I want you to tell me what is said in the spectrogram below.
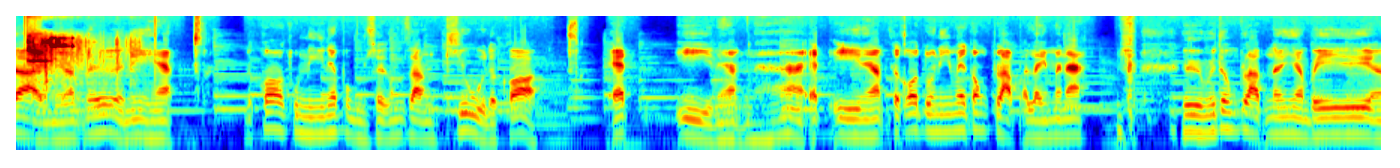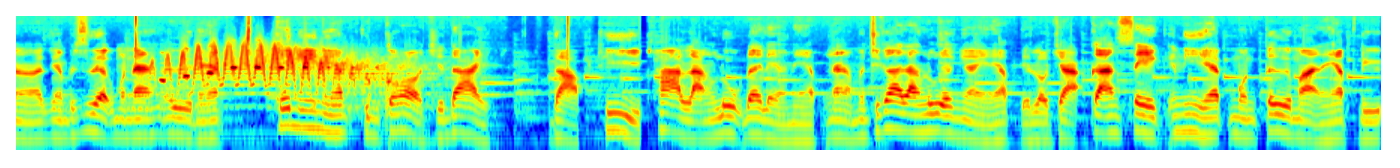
ได้นะครับเออนี่ฮะแล้วก็ตรงนี้นะผมใช้คำสั่ง Q แล้วก็ S E นะครับนะ S E นะครับแล้วก็ตัวนี้ไม่ต้องปรับอะไรมานะเออไม่ต้องปรับนะอย่าไปอออย่าไปเสือกมันนะเออนะครับแค่นี้นะครับคุณก็จะได้ ดาบที่ฆ่าล้างลูกได้แล้วนะครับนะมันจะฆ่าล้างลูกยังไงนะครับเดี๋ยวเราจะการเสกอันนี้ครับมอนเตอร์มานะครับหรือ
